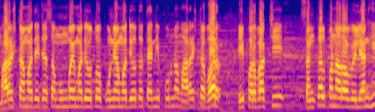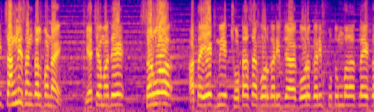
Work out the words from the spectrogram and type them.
महाराष्ट्रामध्ये जसं मुंबईमध्ये होतो पुण्यामध्ये होतं त्यांनी पूर्ण महाराष्ट्रभर ही प्रभागची संकल्पना राबविली आणि ही चांगली संकल्पना आहे. याच्यामध्ये सर्व आता एक मी एक छोटासा गोरगरीब गोरगरीब कुटुंबातला एक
